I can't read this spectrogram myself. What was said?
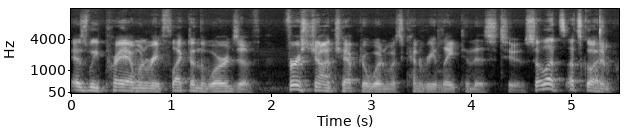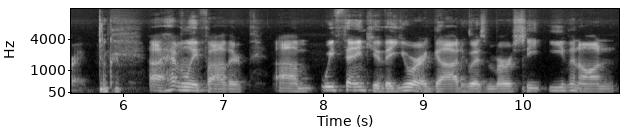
as we pray, I want to reflect on the words of First John chapter one, was kind of relate to this too. So let's let's go ahead and pray. Okay. Uh, Heavenly Father, um, we thank you that you are a God who has mercy even on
